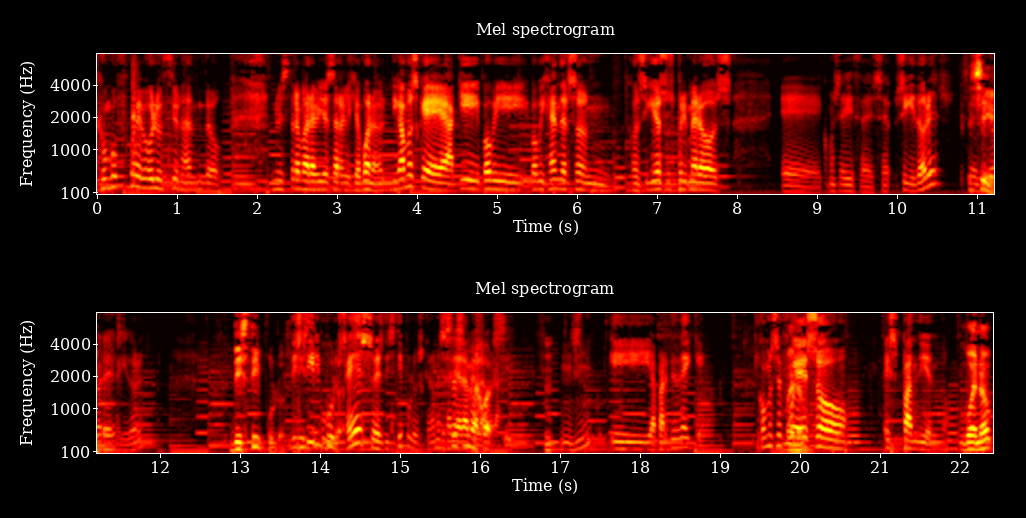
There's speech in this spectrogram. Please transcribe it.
cómo fue evolucionando nuestra maravillosa religión? Bueno, digamos que aquí Bobby, Bobby Henderson consiguió sus primeros, eh, ¿cómo se dice? Se- ¿Seguidores? Sí. Seguidores. ¿Seguidores? Discípulos. Discípulos, eso es, discípulos, que no me Eso salía es la mejor, palabra. sí. Y a partir de ahí, ¿qué? ¿Cómo se fue Bueno. eso expandiendo? Bueno,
